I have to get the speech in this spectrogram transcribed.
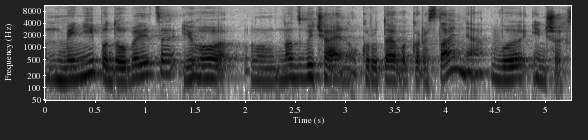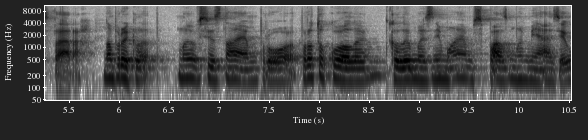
Мені подобається його е, надзвичайно круте використання в інших сферах. Наприклад, ми всі знаємо про протоколи, коли ми знімаємо спазми м'язів.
